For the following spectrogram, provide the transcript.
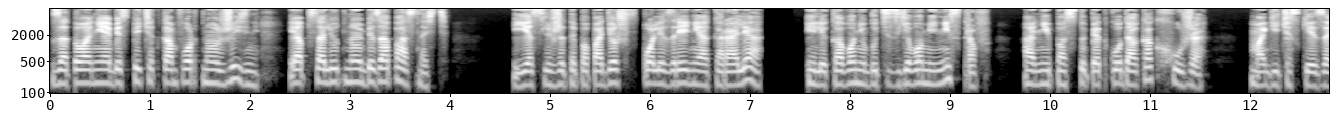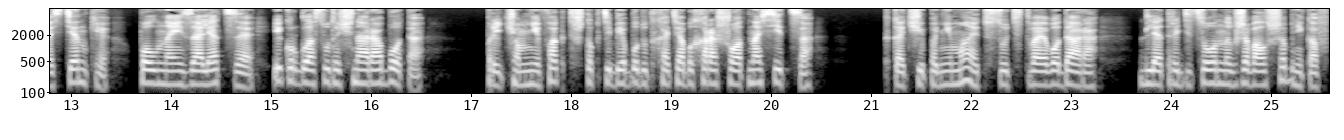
Зато они обеспечат комфортную жизнь и абсолютную безопасность. Если же ты попадешь в поле зрения короля или кого-нибудь из его министров, они поступят куда как хуже. Магические застенки, полная изоляция и круглосуточная работа. Причем не факт, что к тебе будут хотя бы хорошо относиться. Ткачи понимают суть твоего дара. Для традиционных же волшебников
